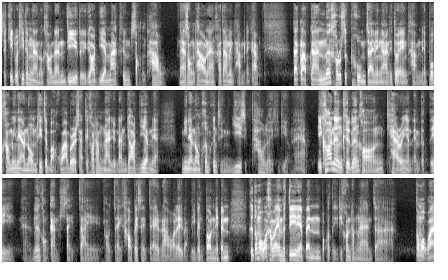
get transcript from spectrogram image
จะคิดว่าที่ทำงานของเขานั้นดีหรือยอดเยี่ยมมากขึ้น 2 เท่านะสเท่านะค่าจ้างเป็นธรรมนะครับแต่กลับกันเมื่อเขารู้สึกภูมิใจในงานที่ตัวเองทำเนี่ยพวกเขามีแนวโน้มที่จะบอกว่าบริษัทที่เขาทำงานอยู่นั้นยอดเยี่ยมเนี่ยมีแนวโน้มเพิ่มขึ้นถึง 20 เท่าเลยทีเดียวนะฮะ อีกข้อหนึ่งคือเรื่องของ caring and empathy นะเรื่องของการใส่ใจเอาใจเขาไปใส่ใจเราอะไรแบบนี้เป็นต้นเนี่ยเป็นคือต้องบอกว่าคำว่า empathy เนี่ยเป็นปกติที่คนทำงานจะต้องบอกว่า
